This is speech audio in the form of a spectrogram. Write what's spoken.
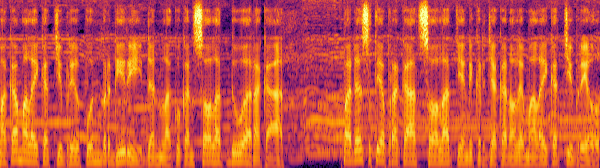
maka malaikat Jibril pun berdiri dan melakukan sholat dua rakaat. Pada setiap rakaat sholat yang dikerjakan oleh malaikat Jibril,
